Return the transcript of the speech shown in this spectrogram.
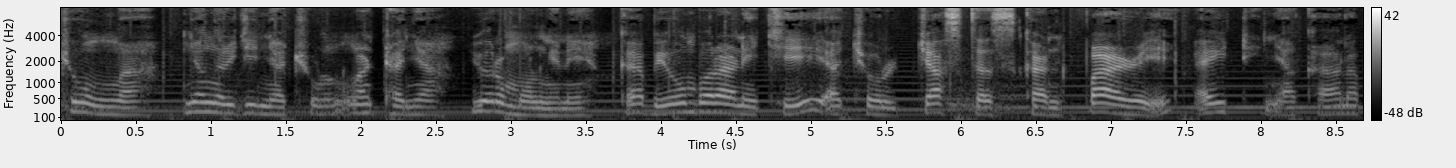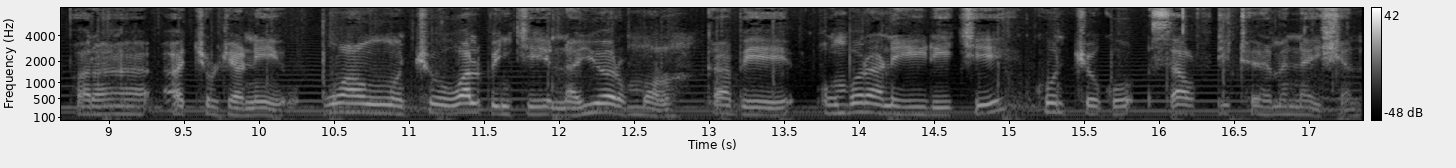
chunga nyangir jinya chul nganta nya yoro mol ngene kabe umbarani ki achul justice kan pare aiti nya kala para achul jani wango chu walpinchi na yoro mol kabe umborani yidi ci kuncuku self-determination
